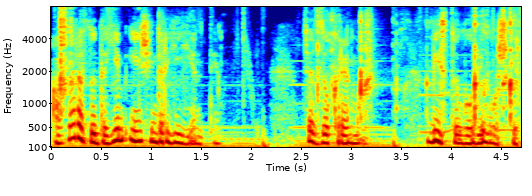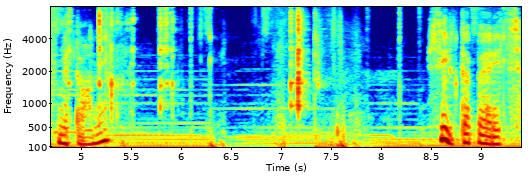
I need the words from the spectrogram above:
а зараз додаємо інші інгредієнти. Це, зокрема, 2 столові ложки сметани, сіль та перець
